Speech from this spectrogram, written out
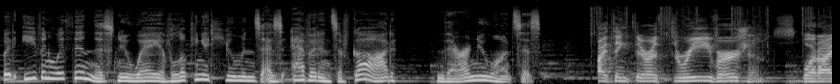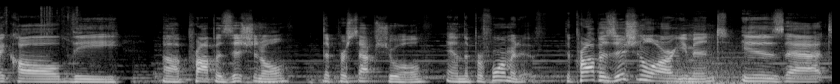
But even within this new way of looking at humans as evidence of God, there are nuances. I think there are three versions what I call the uh, propositional, the perceptual, and the performative. The propositional argument is that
